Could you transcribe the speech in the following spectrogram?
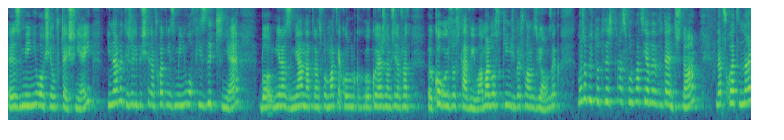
e, zmieniło się wcześniej i nawet jeżeli by się na przykład nie zmieniło fizycznie, bo nieraz zmiana, transformacja ko- ko- kojarzy nam się na przykład e, kogoś zostawiłam albo z kimś weszłam w związek. Może być to też transformacja wewnętrzna, na przykład na,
